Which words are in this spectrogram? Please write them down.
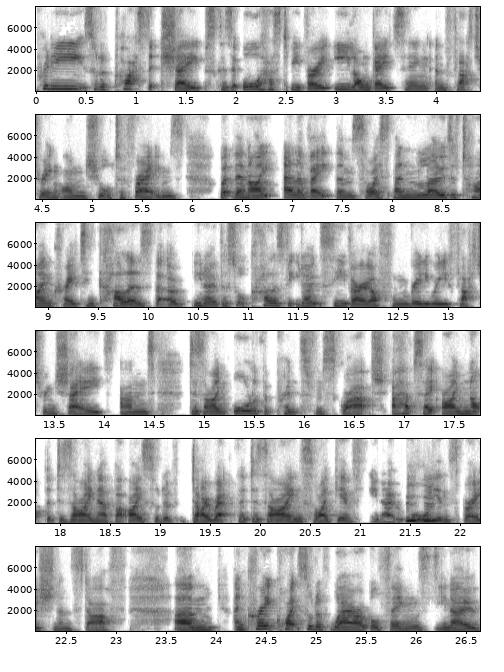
pretty sort of classic shapes because it all has to be very elongating and flattering on shorter frames. But then I elevate them. So I spend loads of time creating colors that are, you know, the sort of colors that you don't see very often, really, really flattering shades and design all of the prints from scratch. I have to say, I'm not the designer, but I sort of direct the design. So I give, you know, mm-hmm. all the inspiration and stuff um, and create quite sort of wearable things, you know,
